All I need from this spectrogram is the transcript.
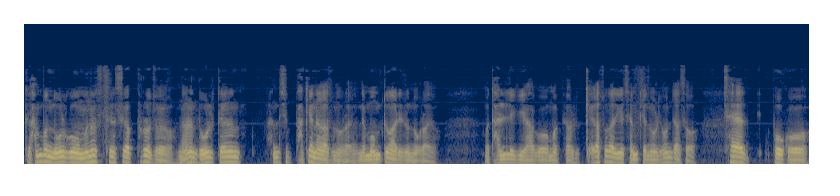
그 한 번 놀고 오면은 스트레스가 풀어져요. 나는 음. 놀 때는 반드시 밖에 나가서 놀아요. 내 몸뚱아리로 놀아요. 뭐 달리기 하고 뭐 별 깨가 쏟아지게 재밌게 놀리 혼자서 새 보고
